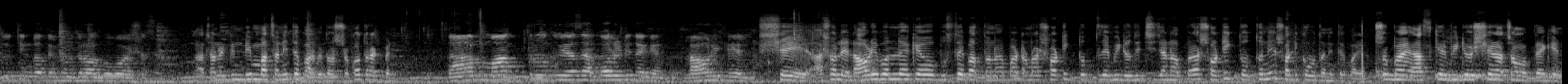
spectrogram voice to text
দুই তিন রাতের কবুতর অল্প বয়স আছে। আচ্ছা অনেকদিন ডিম বাচ্চা নিতে পারবে দর্শক কত রাখবেন? দাম মাত্র দুই হাজার কোয়ালিটি দেখেন লাহোরি ফেল সে আসলে বললে কেউ বুঝতে পারতো না বাট আমরা সঠিক তথ্য দিয়ে ভিডিও দিচ্ছি যেন আপনারা সঠিক তথ্য নিয়ে সঠিক নিতে পারেন। দর্শক ভাই আজকের ভিডিও সেরা চমক দেখেন।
